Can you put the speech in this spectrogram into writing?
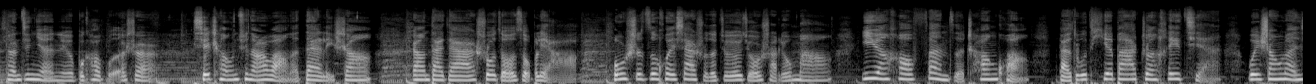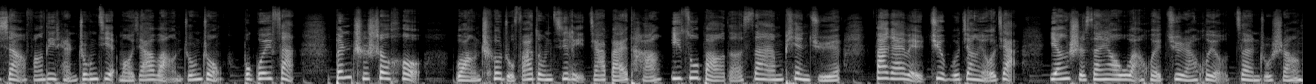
像今年这个不靠谱的事儿，携程去哪儿网的代理商让大家说走走不了。红十字会下属的九九九耍流氓，医院号贩子猖狂，百度贴吧赚黑钱，微商乱象，房地产中介某家网种种不规范，奔驰售后往车主发动机里加白糖，易租宝的三 M 骗局，发改委拒不降油价，央视三幺五晚会居然会有赞助商。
